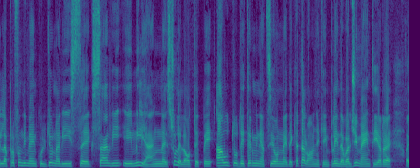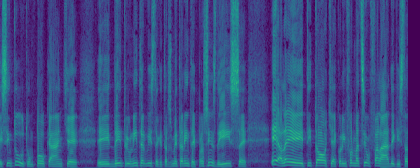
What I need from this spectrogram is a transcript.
l'approfondimento con il giornalista Xavi Emilian sulle lotte per autodeterminazione de Catalogna che in plena avvalgimenti hai sentito un po' anche eh, dentro un'intervista che trasmetterete ai prossimi giorni e a lei ti tocca ecco, l'informazione falade che sta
